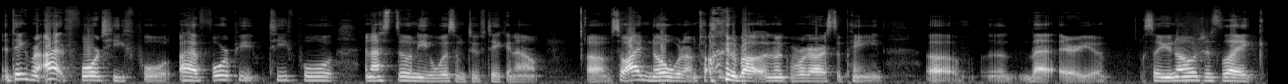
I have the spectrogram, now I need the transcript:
And take i had four teeth pulled. I have four p- teeth pulled and i still need a wisdom tooth taken out. Um, so I know what I'm talking about in regards to pain of uh, that area. So you know, just like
